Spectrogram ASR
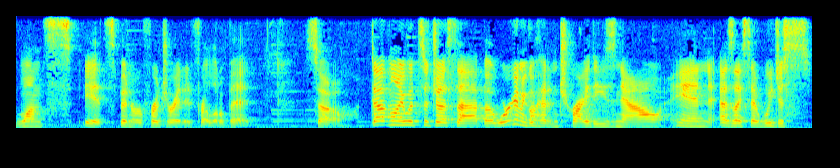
once it's been refrigerated for a little bit. So definitely would suggest that, but we're gonna go ahead and try these now. And as I said, we just,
